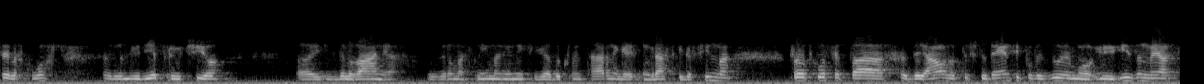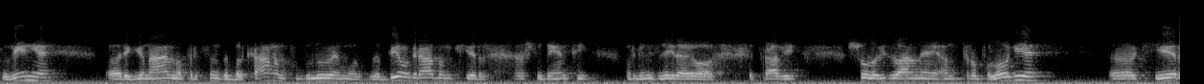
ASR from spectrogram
se lahko uh, ljudje priučijo uh, izdelovanja oziroma snemanja nekega dokumentarnega etnografskega filma. Prav tako se pa dejavno tudi študenti povezujemo izven meja Slovenije regionalno, predvsem za Balkanom, sodelujemo z Beogradom, kjer študenti organizirajo, se pravi, šolo vizualne antropologije, kjer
